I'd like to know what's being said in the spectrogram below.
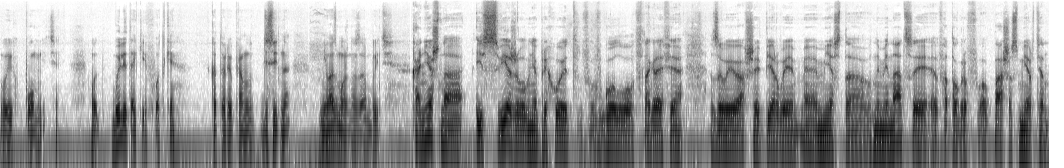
вы их помните. Вот были такие фотки, которые прям вот действительно невозможно забыть? Конечно, из свежего мне приходит в голову фотография, завоевавшая первое э, место в номинации, фотограф Паша Смертин.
